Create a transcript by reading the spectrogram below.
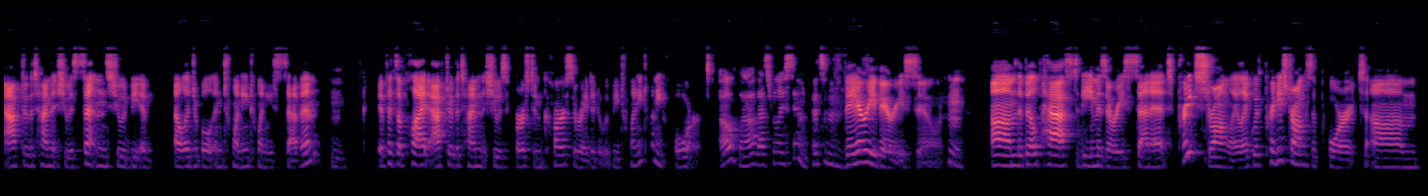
after the time that she was sentenced, she would be eligible in 2027. Mm. If it's applied after the time that she was first incarcerated, it would be 2024. oh wow, that's really soon. That's very, very soon. Hmm. Um, the bill passed the Missouri Senate pretty strongly, like with pretty strong support. Um,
